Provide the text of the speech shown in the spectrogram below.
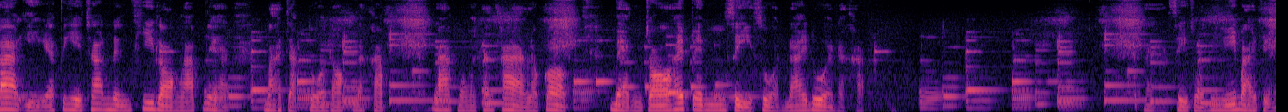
ลากอีกแอปพลิเคชันหนึ่งที่รองรับเนี่ยมาจากตัวด็อกนะครับ ลากมาไว้ข้างๆ แล้วก็แบ่งจอให้เป็น 4 ส่วนได้ด้วยนะครับสี่ส่วนนี้หมายถึง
